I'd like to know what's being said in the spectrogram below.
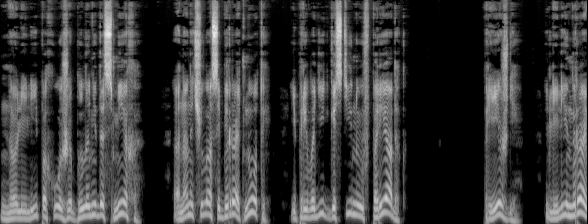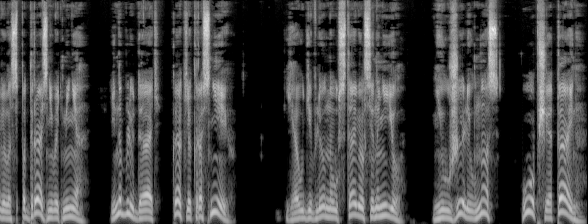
Но Лили, похоже, было не до смеха. Она начала собирать ноты и приводить гостиную в порядок. Прежде Лили нравилось подразнивать меня и наблюдать, как я краснею. Я удивленно уставился на нее. Неужели у нас общая тайна?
